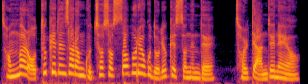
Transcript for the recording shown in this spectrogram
정말 어떻게든 사람 고쳐서 써보려고 노력했었는데 절대 안 되네요.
